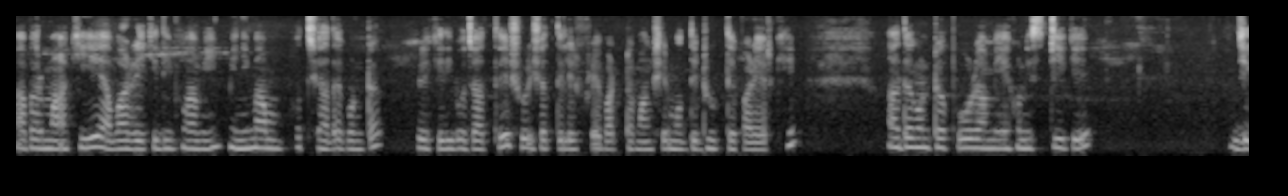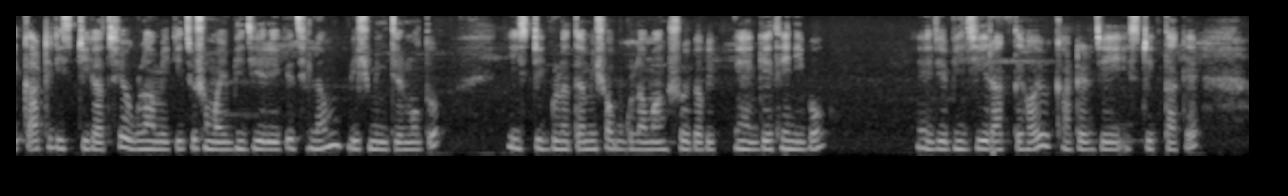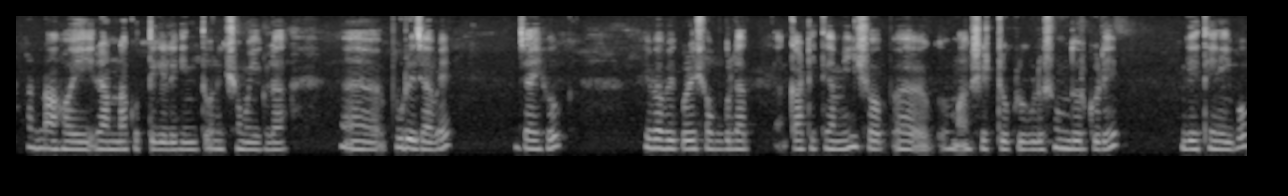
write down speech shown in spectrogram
আবার মাখিয়ে আবার রেখে দিব আমি মিনিমাম হচ্ছে আধা ঘণ্টা রেখে দিব যাতে সরিষার তেলের ফ্লেভারটা মাংসের মধ্যে ঢুকতে পারে আর কি। আধা ঘণ্টা পর আমি এখন স্টিকে যে কাঠের স্টিক আছে ওগুলো আমি কিছু সময় ভিজিয়ে রেখেছিলাম, বিশ মিনিটের মতো। এই স্টিকগুলোতে আমি সবগুলা মাংস এভাবে গেঁথে নিব। এই যে ভিজিয়ে রাখতে হয় কাঠের যে স্টিক থাকে, আর না হয় রান্না করতে গেলে কিন্তু অনেক সময় এগুলা পুড়ে যাবে। যাই হোক, এভাবে করে সবগুলা কাঠিতে আমি সব মাংসের টুকরোগুলো সুন্দর করে গেঁথে নিব।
